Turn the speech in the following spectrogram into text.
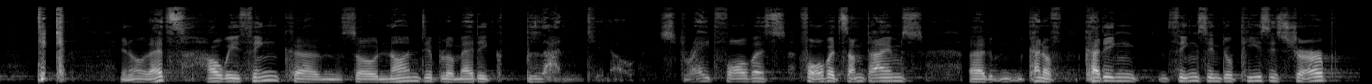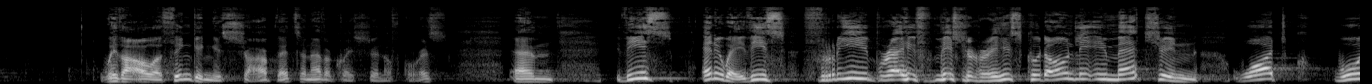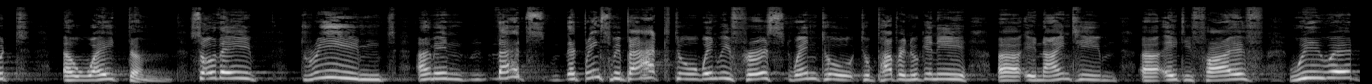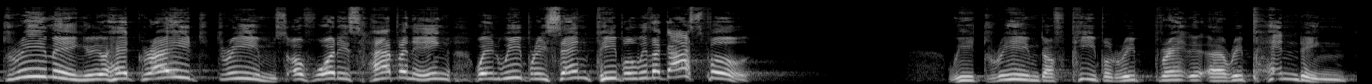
You know, that's how we think. Um, so non-diplomatic, blunt. You know, straightforward, forward. Sometimes, uh, kind of cutting things into pieces sharp. Whether our thinking is sharp, that's another question, of course. Um, these Anyway, these three brave missionaries could only imagine what would await them. So they dreamed. I mean, that's, that brings me back to when we first went to, to Papua New Guinea uh, in 1985. We were dreaming. You had great dreams of what is happening when we present people with the gospel. We dreamed of people rep- uh, repenting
